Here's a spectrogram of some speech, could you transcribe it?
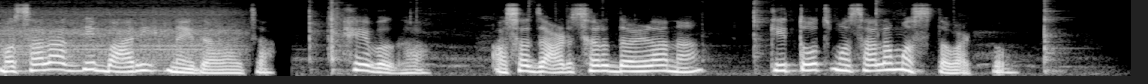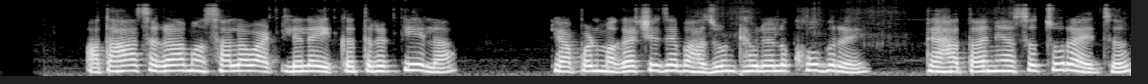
मसाला अगदी बारीक नाही दळायचा. हे बघा असा जाडसर दळला ना की तोच मसाला मस्त वाटतो. आता हा सगळा मसाला वाटलेला एकत्र केला की आपण मगाशी जे भाजून ठेवलेलं खोबरं आहे त्या हाताने असं चुरायचं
